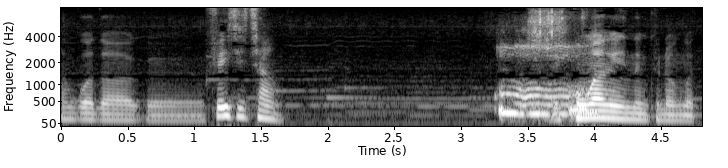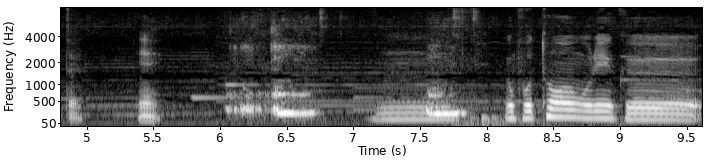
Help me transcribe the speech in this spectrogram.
한국어 그, 페이시창. 그 예, 예, 예. 공항에 있는 그런 것들. 예. 음, 그 보통 우리 그,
